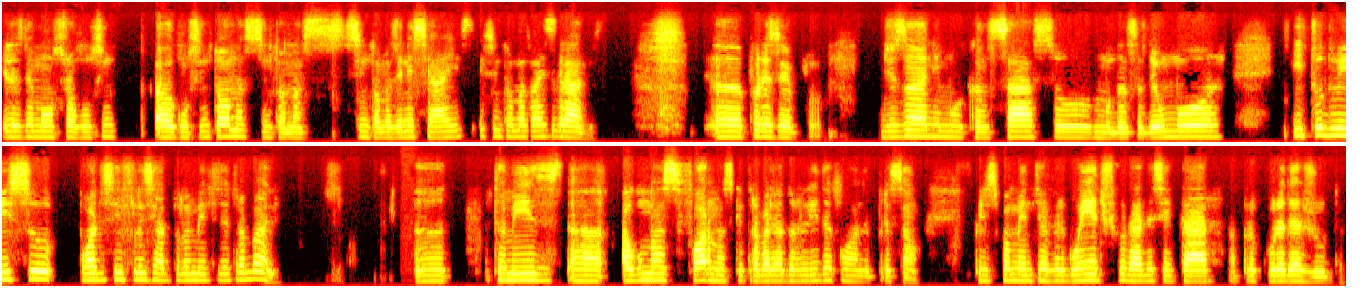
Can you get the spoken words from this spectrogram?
Eles demonstram alguns alguns sintomas, sintomas sintomas iniciais e sintomas mais graves. Uh, por exemplo, desânimo, cansaço, mudanças de humor, e tudo isso pode ser influenciado pelo ambiente de trabalho. Uh, também existem uh, algumas formas que o trabalhador lida com a depressão, principalmente a vergonha e a dificuldade de aceitar a procura de ajuda.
